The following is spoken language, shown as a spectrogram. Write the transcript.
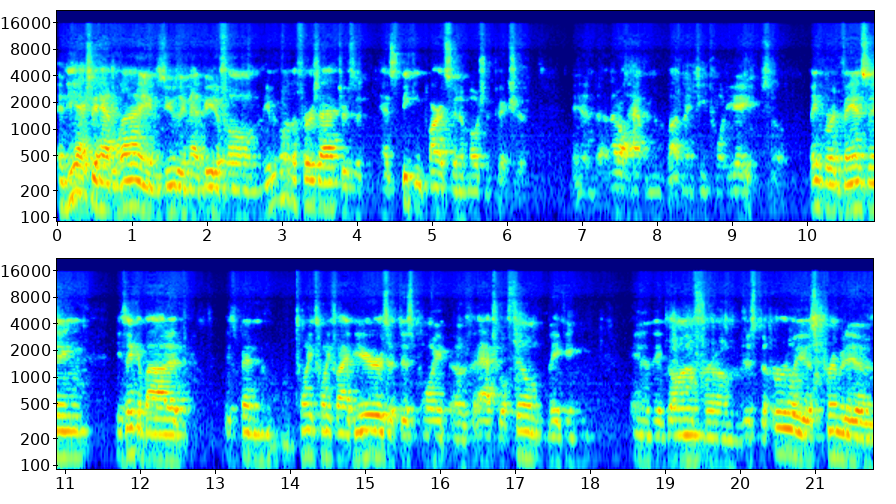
and he actually had lines using that Vitaphone. He was one of the first actors that had speaking parts in a motion picture. And uh, that all happened in about 1928. So things were advancing. You think about it, it's been 20, 25 years at this point of actual film making. And they've gone from just the earliest primitive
